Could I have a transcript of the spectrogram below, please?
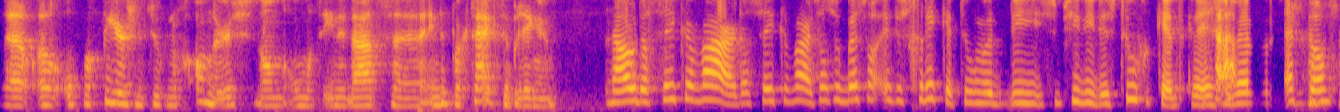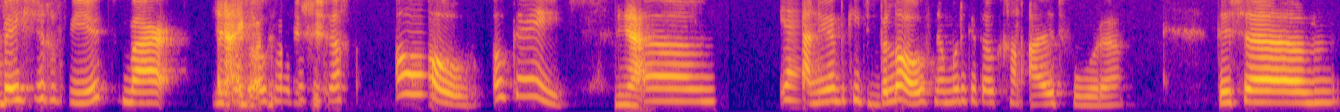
Uh, op papier is het natuurlijk nog anders dan om het inderdaad uh, in de praktijk te brengen. Nou, dat is zeker waar. Dat is zeker waar. Het was ook best wel even schrikken toen we die subsidie dus toegekend kregen. Ja. We hebben echt wel een feestje gevierd. Maar het ja, was ook wel dat ik dacht, oh, oké. Okay. Ja. Um, ja, nu heb ik iets beloofd. Dan moet ik het ook gaan uitvoeren. Dus um,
